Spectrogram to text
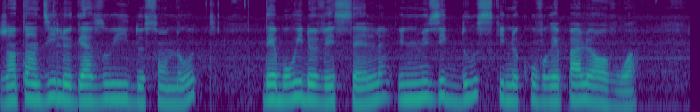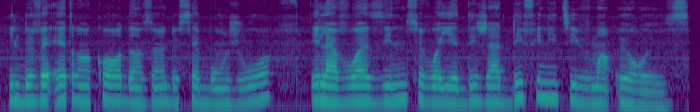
J'entendis le gazouillis de son hôte, des bruits de vaisselle, une musique douce qui ne couvrait pas leur voix. Il devait être encore dans un de ses bons jours, et la voisine se voyait déjà définitivement heureuse,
